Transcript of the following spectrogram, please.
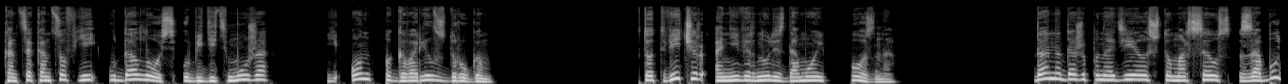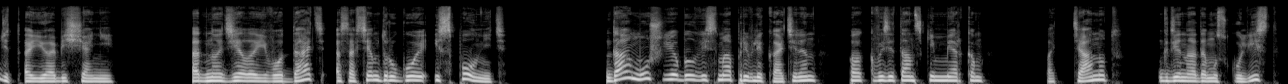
В конце концов, ей удалось убедить мужа, и он поговорил с другом. В тот вечер они вернулись домой поздно. Дана даже понадеялась, что Марсеус забудет о ее обещании. Одно дело его дать, а совсем другое — исполнить. Да, муж ее был весьма привлекателен по квазитанским меркам, подтянут, где надо мускулист,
